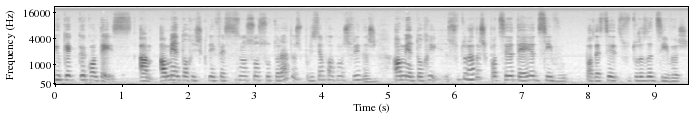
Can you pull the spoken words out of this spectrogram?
e o que é que acontece? Aumenta o risco de infecção se não são suturadas, por exemplo, algumas feridas aumentam suturadas, que pode ser até adesivo, podem ser suturas adesivas,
